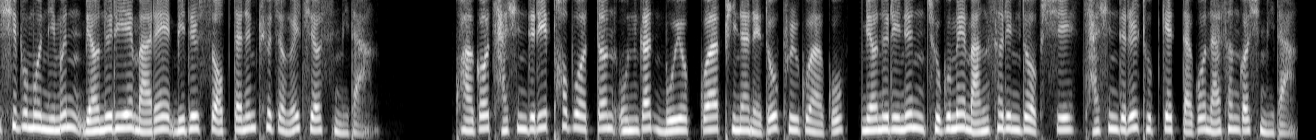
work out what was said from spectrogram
시부모님은 며느리의 말에 믿을 수 없다는 표정을 지었습니다. 과거 자신들이 퍼부었던 온갖 모욕과 비난에도 불구하고 며느리는 조금의 망설임도 없이 자신들을 돕겠다고 나선 것입니다.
